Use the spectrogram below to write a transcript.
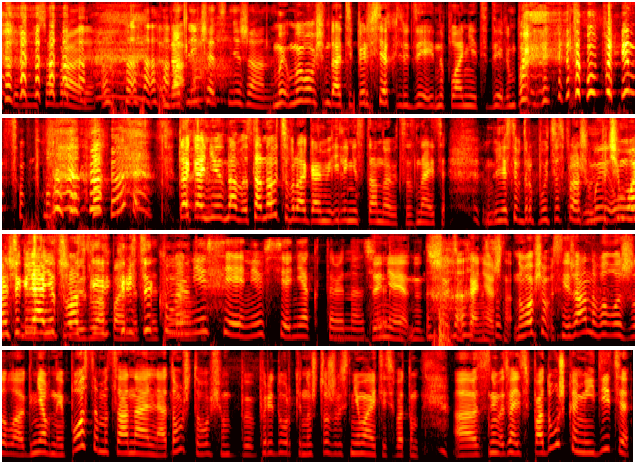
просто не собрали. В отличие от Снежаны. Мы, в общем, да, теперь всех людей на планете делим по этому принципу. Так они становятся врагами или не становятся, знаете. Если вдруг будете спрашивать, почему антиглянец вас критикует. Ну, не все, не все, некоторые нас. Да не, ну, шутим, конечно. Ну, в общем, Снежана выложила гневный пост эмоциональный о том, что, в общем, придурки, ну что же вы снимаетесь в этом а, занимаетесь подушками, идите,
